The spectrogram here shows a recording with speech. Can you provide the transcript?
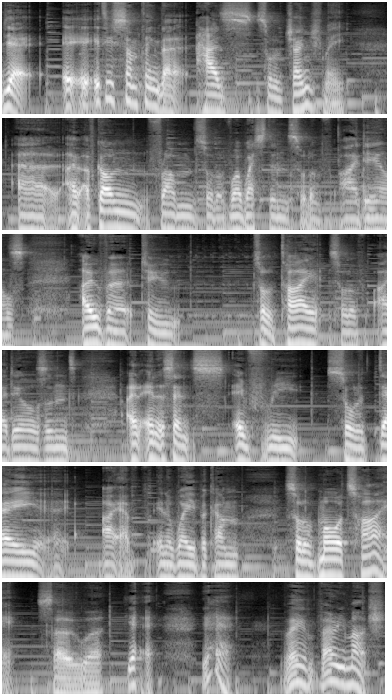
yeah, it, it is something that has sort of changed me. Uh, I, have gone from sort of Western sort of ideals over to sort of Thai sort of ideals and and in a sense, every sort of day, I have, in a way, become sort of more Thai. So, uh, yeah, yeah, very, very much,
